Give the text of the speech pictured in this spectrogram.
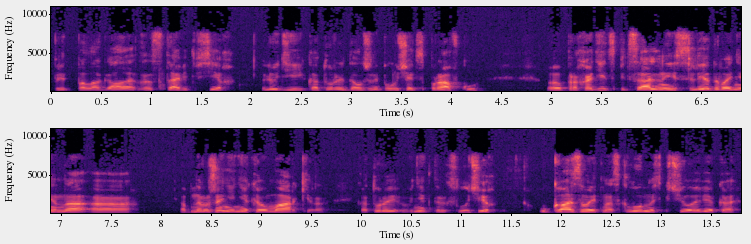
предполагало заставить всех людей, которые должны получать справку, э, проходить специальные исследования на э, обнаружение некого маркера, который в некоторых случаях указывает на склонность к человека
